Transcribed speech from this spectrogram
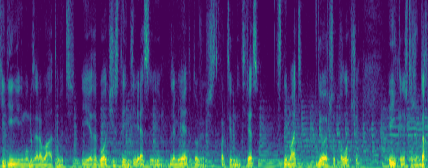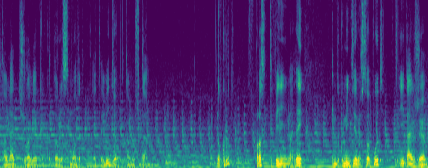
какие деньги они могут зарабатывать. И это было чисто интерес, и для меня это тоже чисто спортивный интерес. Снимать, делать что-то лучше. И, конечно же, вдохновлять человека, который смотрит это видео, потому что, ну, круто. Просто ты перенимаешь, ты документируешь свой путь и также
